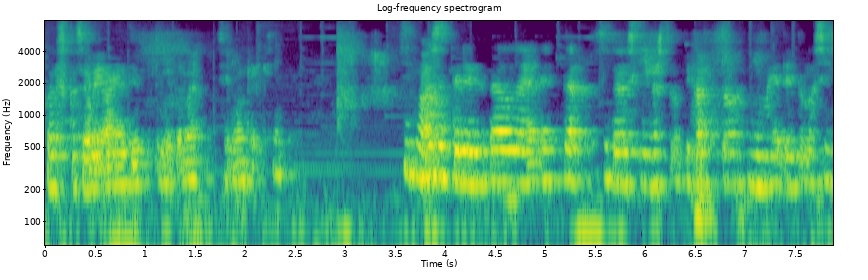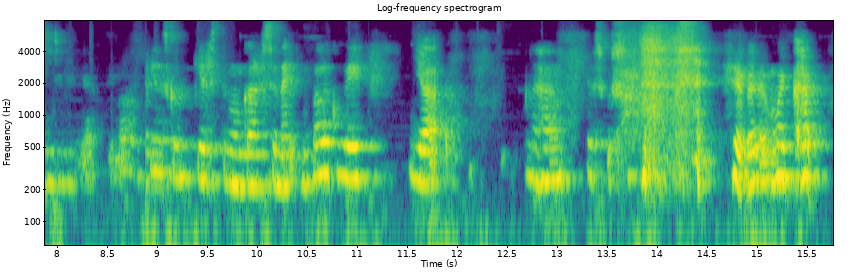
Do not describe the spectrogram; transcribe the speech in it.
koska se oli ainut juttu, mitä mä silloin keksin. Sitten mä asettelin tälleen, että sitä olisi kiinnostavampi katsoa, niin mä jätin tällaisia tiloja. Kiitos kun kirjoitti mun kanssa näitä mun valokuvia ja nähdään joskus. Moikka!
